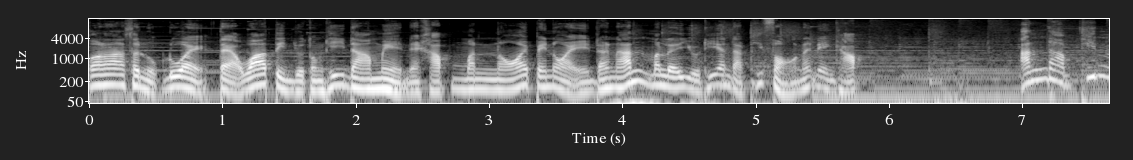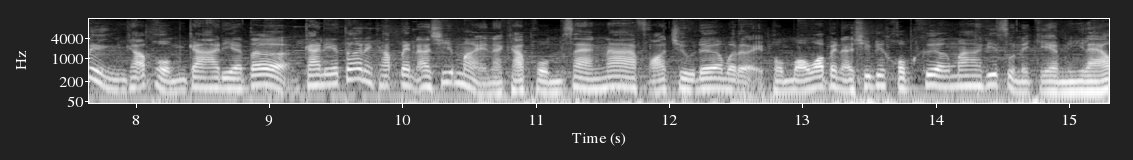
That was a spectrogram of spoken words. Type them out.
ก็น่าสนุกด้วย แต่ว่าติดอยู่ตรงที่ดาเมจนะครับ มันน้อยไปหน่อย ดังนั้นมันเลยอยู่ที่อันดับที่ 2 นั่นเองครับ อันดับที่ 1 ครับผมการเดียเตอร์การเดียเตอร์นะครับเป็นอาชีพใหม่นะครับผมแซงหน้าฟอร์ชิลเดอร์มาเลย ผมมองว่าเป็นอาชีพที่ครบเครื่องมากที่สุดในเกมนี้แล้ว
